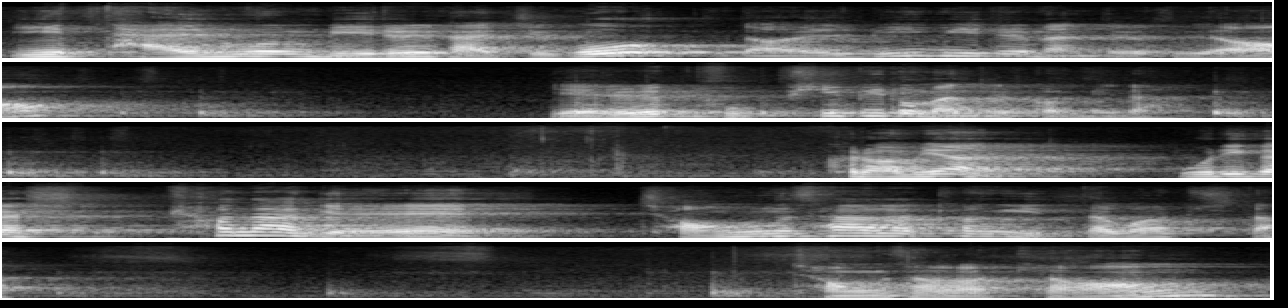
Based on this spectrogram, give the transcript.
이 닮은 비를 가지고 넓이 비를 만들고요. 얘를 부피 비로 만들 겁니다. 그러면 우리가 시- 편하게 정사각형이 있다고 합시다. 정사각형.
